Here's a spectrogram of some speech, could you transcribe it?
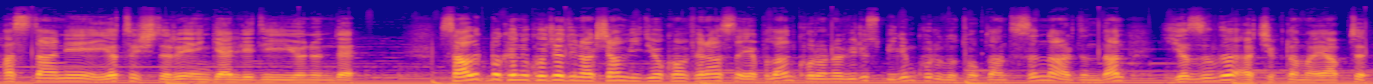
hastaneye yatışları engellediği yönünde. Sağlık Bakanı Koca dün akşam video konferansla yapılan Koronavirüs Bilim Kurulu toplantısının ardından yazılı açıklama yaptı.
